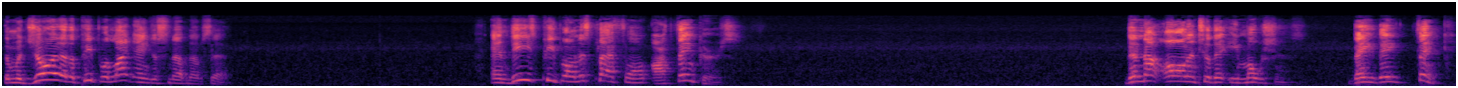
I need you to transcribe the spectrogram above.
The majority of the people like Angel Snub Nub 7. And these people on this platform are thinkers. They're not all into their emotions. They they think.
